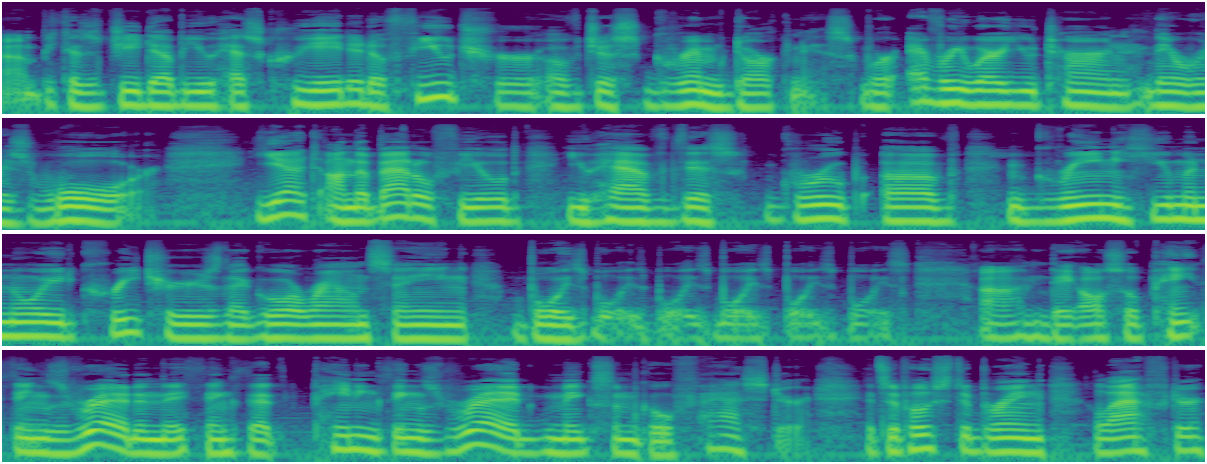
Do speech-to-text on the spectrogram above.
um, because GW has created a future of just grim darkness, where everywhere you turn there is war. Yet on the battlefield, you have this group of green humanoid creatures that go around saying, boys, boys, boys, boys, boys, boys. Um, they also paint things red, and they think that painting things red makes them go faster. It's supposed to bring laughter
